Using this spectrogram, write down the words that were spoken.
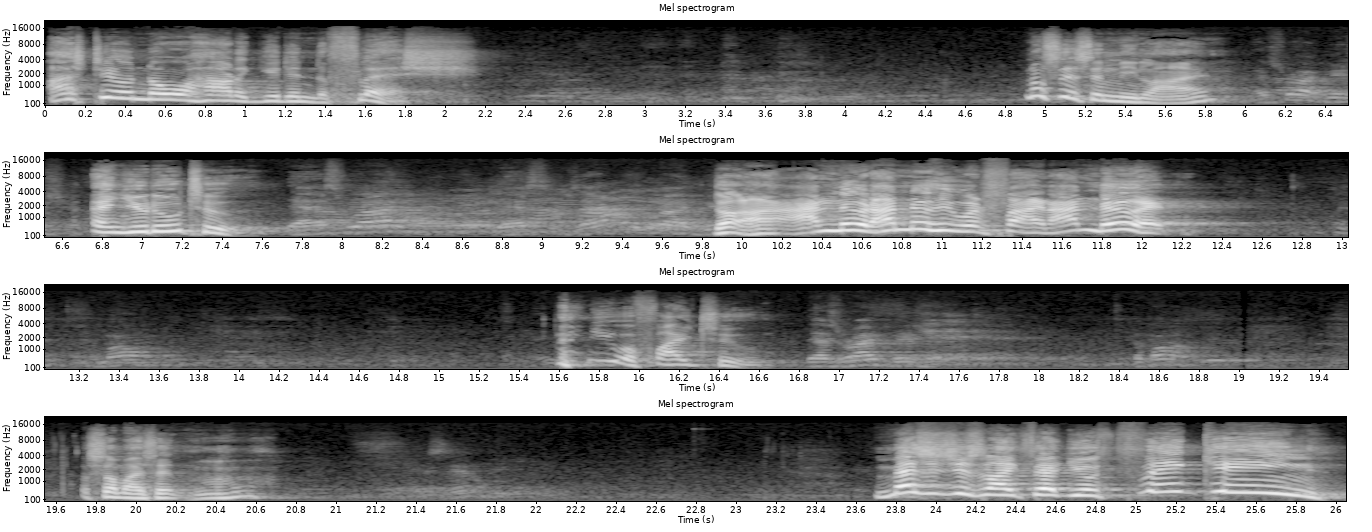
I still know how to get in the flesh. No sense in me lying. and you do too. I knew it. I knew he would fight. I knew it. you will fight too. That's right, Bishop. Come on. Somebody said, mm-hmm. Messages like that, you're thinking,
